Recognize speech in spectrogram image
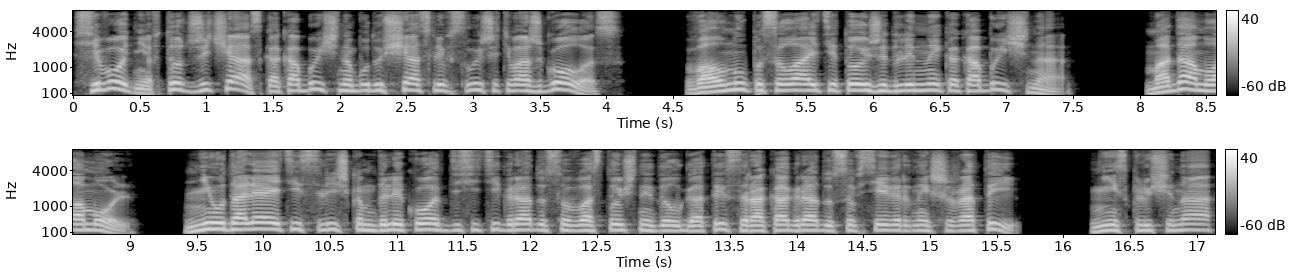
Сегодня, в тот же час, как обычно, буду счастлив слышать ваш голос. Волну посылайте той же длины, как обычно. Мадам Ламоль, не удаляйтесь слишком далеко от 10 градусов восточной долготы 40 градусов северной широты. Не исключена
